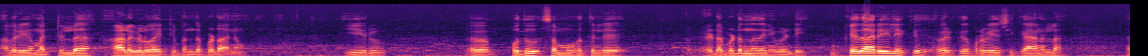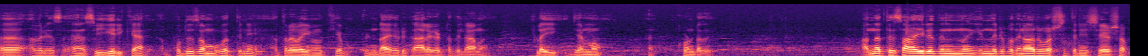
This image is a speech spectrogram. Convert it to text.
അവർ മറ്റുള്ള ആളുകളുമായിട്ട് ബന്ധപ്പെടാനും ഈ ഒരു പൊതു സമൂഹത്തിന്റെ ഇടപെടുന്നതിന് വേണ്ടി മുഖ്യധാരയിലേക്ക് അവർക്ക് പ്രവേശിക്കാനുള്ള അവരെ സ്വീകരിക്കാൻ പൊതുസമൂഹത്തിന് അത്ര വൈമുഖ്യം ഉണ്ടായ ഒരു കാലഘട്ടത്തിലാണ് ഫ്ലൈ ജന്മം കൊണ്ടത്. അന്നത്തെ സാഹചര്യത്തിൽ നിന്ന് ഇന്നൊരു പതിനാറ് വർഷത്തിന് ശേഷം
